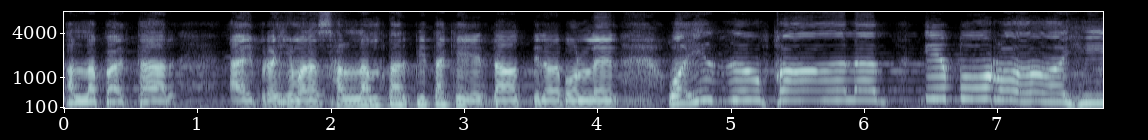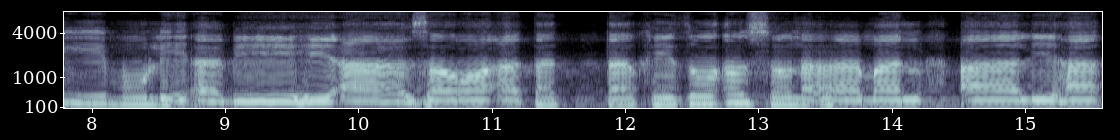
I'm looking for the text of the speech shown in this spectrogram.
আল্লাহ পাক তার ইব্রাহিম আলাইহিস সাল্লাম তার পিতাকে দাওয়াত দিলেন আর বললেন ওয়াইদ قال إبراهيم لأبيه آزر أتتخذ أصناما آلهة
